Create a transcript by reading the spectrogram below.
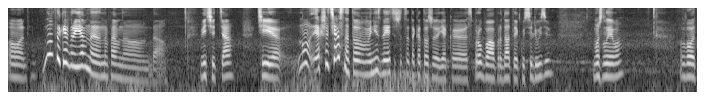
От. Ну, таке приємне, напевно, да, відчуття. Чи, ну, якщо чесно, то мені здається, що це така теж як е, спроба продати якусь ілюзію. Можливо. От.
